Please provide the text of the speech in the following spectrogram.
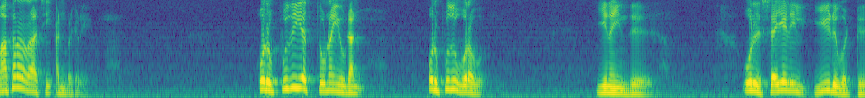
மகர ராசி அன்பர்களே ஒரு புதிய துணையுடன் ஒரு புது உறவு இணைந்து ஒரு செயலில் ஈடுபட்டு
